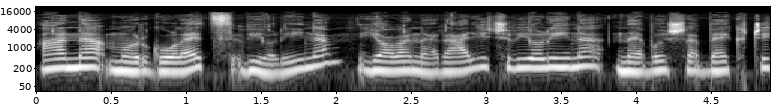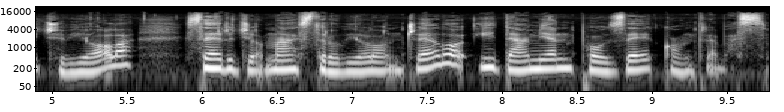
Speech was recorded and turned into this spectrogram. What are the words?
Ana Morgulec violina, Jovana Raljić violina, Nebojša Bekčić viola, Sergio Mastro violončelo i Damjan Poze kontrabas.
